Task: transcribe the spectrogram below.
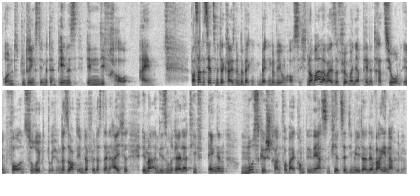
und du dringst ihr mit deinem Penis in die Frau ein. Was hat es jetzt mit der kreisenden Beckenbewegung auf sich? Normalerweise führt man ja Penetration eben vor und zurück durch und das sorgt eben dafür, dass deine Eichel immer an diesem relativ engen Muskelstrang vorbeikommt in den ersten 4 cm in der Vaginahöhle.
